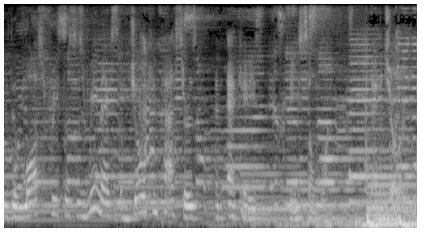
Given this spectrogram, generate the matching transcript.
with the Lost Frequencies remix of Joachim Pastors and Eke's Be Someone. Enjoy.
